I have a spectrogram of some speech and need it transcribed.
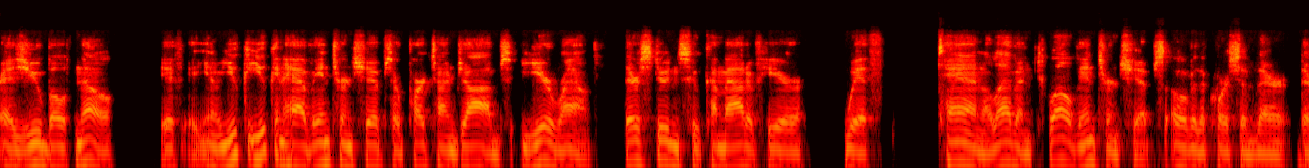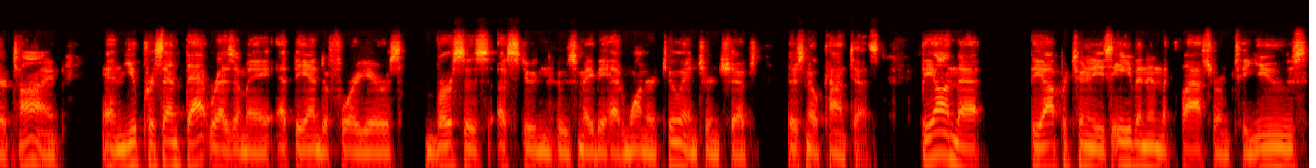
as you both know, if you know you you can have internships or part-time jobs year round. There are students who come out of here with 10, 11, 12 internships over the course of their their time and you present that resume at the end of 4 years versus a student who's maybe had one or two internships, there's no contest. Beyond that, the opportunities even in the classroom to use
